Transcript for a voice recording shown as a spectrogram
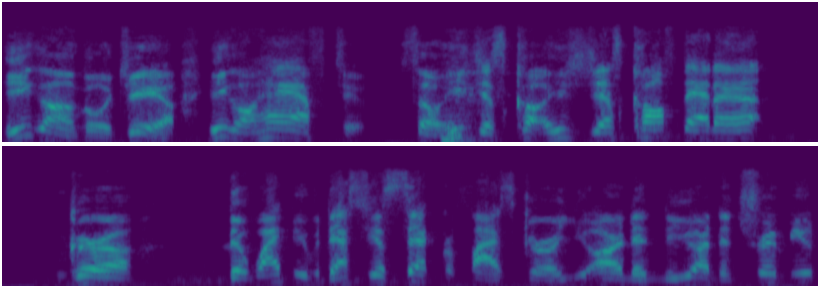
He gonna go to jail. He gonna have to. So he just he's just coughed that up, girl. The white people, that's your sacrifice, girl. You are the you are the tribute,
